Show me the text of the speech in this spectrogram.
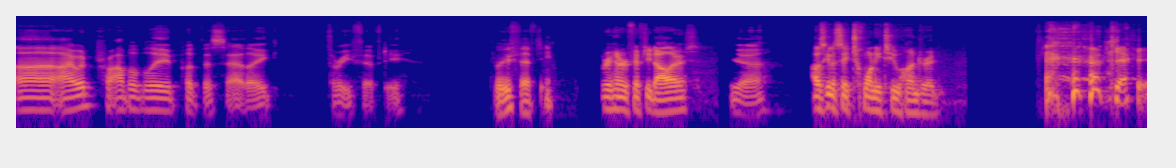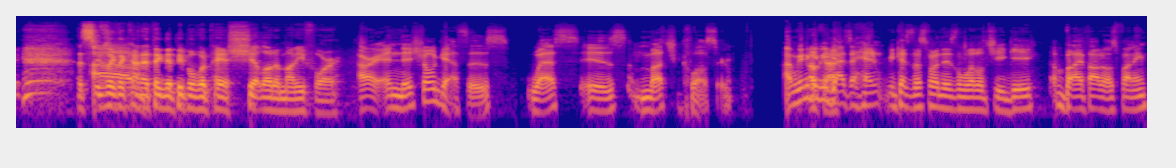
uh, I would probably put this at like three fifty. Three fifty. Three hundred fifty dollars. Yeah. I was gonna say twenty two hundred. okay. That seems like the kind Um, of thing that people would pay a shitload of money for. All right, initial guesses. Wes is much closer. I'm gonna give you guys a hint because this one is a little cheeky, but I thought it was funny.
